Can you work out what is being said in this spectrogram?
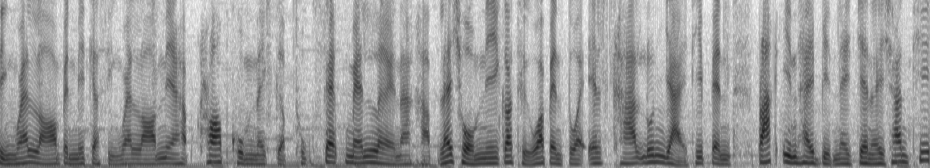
สิ่งแวดล้อมเป็นมิตรกับสิ่งแวดล้อมเนี่ยครับครอบคลุมในเกือบทุกเซกเมนต์เลยนะครับและโฉมนี้ก็ถือว่าเป็นตัว S-Class รุ่นใหญ่ที่เป็น Plug-in Hybrid ในเจเนอเรชันที่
